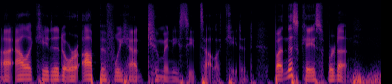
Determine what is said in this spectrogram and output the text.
uh, allocated or up if we had too many seats allocated. But in this case, we're done.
